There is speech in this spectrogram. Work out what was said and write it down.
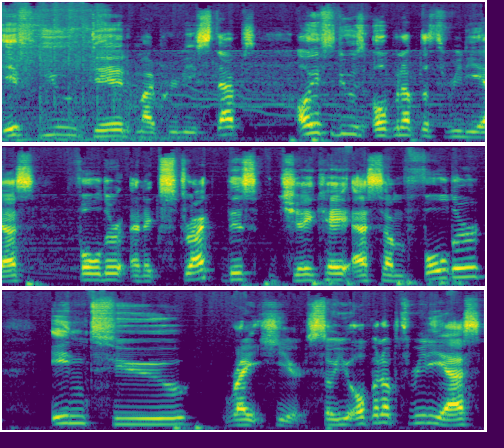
If you did my previous steps, all you have to do is open up the 3DS folder and extract this JKSM folder into right here. So you open up 3DS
